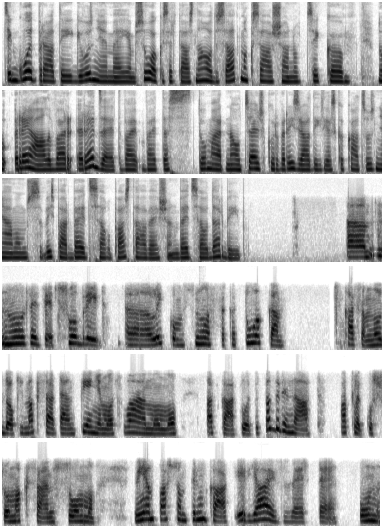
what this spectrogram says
cik godprātīgi uzņēmējiem sokas ar tās naudas atmaksāšanu, cik nu, reāli var redzēt, vai, vai tas tomēr nav ceļš, kur var izrādīties, ka kāds uzņēmums vispār beidz savu pastāvēšanu, beidz savu darbību? Um, nu, redziet, šobrīd uh, likums nosaka to, ka katram nodokļu maksātājam pieņemot lēmumu atkārtoti pagarināt atlikušo maksājumu summu, viņam pašam pirmkārt ir jāizvērtē un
